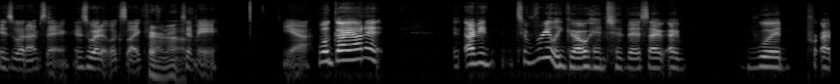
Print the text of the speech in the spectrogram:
is what I'm saying. Is what it looks like fair enough. to me. Yeah. Well, Guyana. I mean, to really go into this, I, I would, I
